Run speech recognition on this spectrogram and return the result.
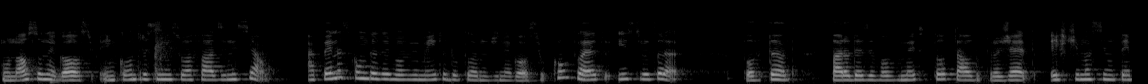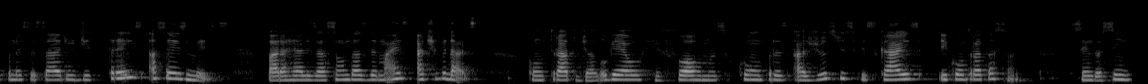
o nosso negócio encontra-se em sua fase inicial, apenas com o desenvolvimento do plano de negócio completo e estruturado. Portanto, para o desenvolvimento total do projeto, estima-se um tempo necessário de 3 a 6 meses para a realização das demais atividades, contrato de aluguel, reformas, compras, ajustes fiscais e contratações. Sendo assim,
